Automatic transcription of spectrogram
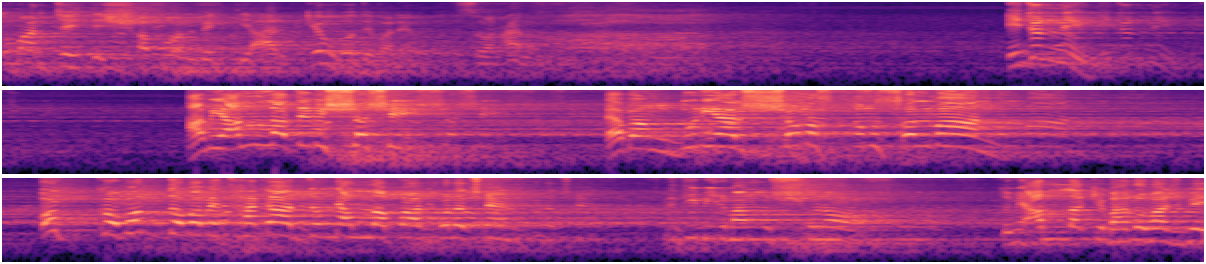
তোমার চাইতে সফল ব্যক্তি আর কেউ হতে পারে। এই জন্যে আমি আল্লাহতে বিশ্বাসী এবং দুনিয়ার সমস্ত মুসলমান ঐক্যবদ্ধভাবে থাকার জন্য আল্লাহ পাঠ বলেছেন, পৃথিবীর মানুষ শুনো, তুমি আল্লাহকে ভালোবাসবে।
